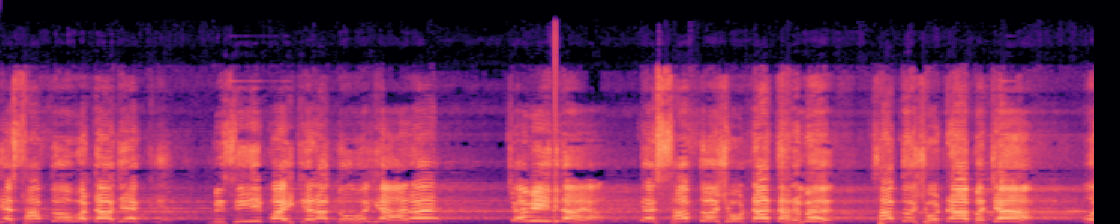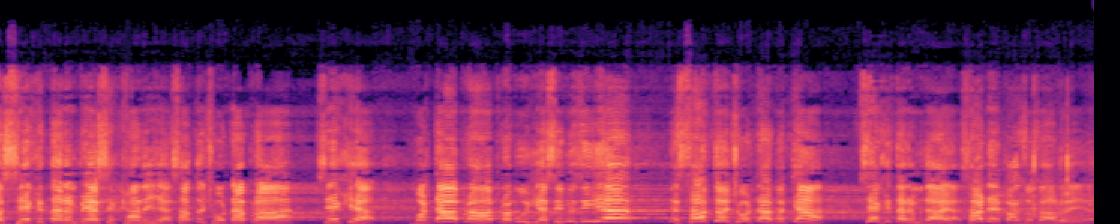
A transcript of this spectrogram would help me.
ਜੇ ਸਭ ਤੋਂ ਵੱਡਾ ਜੇ ਮਸੀਹ ਭਾਈਚਾਰਾ 2024 ਦਾ ਆ ਤੇ ਸਭ ਤੋਂ ਛੋਟਾ ਧਰਮ ਸਭ ਤੋਂ ਛੋਟਾ ਬੱਚਾ ਉਹ ਸਿੱਖ ਧਰਮ ਪਿਆ ਸਿੱਖਾਂ ਦੀ ਆ। ਸਭ ਤੋਂ ਛੋਟਾ ਭਰਾ ਸਿੱਖ ਆ। ਵੱਡਾ ਭਰਾ ਪ੍ਰਭੂ ਯਿਸੂ ਮਸੀਹ ਆ ਤੇ ਸਭ ਤੋਂ ਛੋਟਾ ਬੱਚਾ ਸਿੱਖ ਧਰਮ ਦਾ ਆ। 550 ਸਾਲ ਹੋਏ ਆ।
